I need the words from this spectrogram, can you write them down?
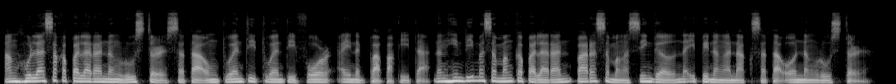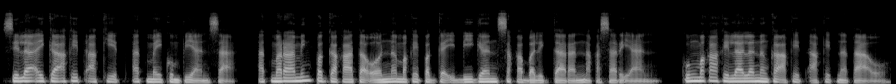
Ang hula sa kapalaran ng rooster sa taong 2024 ay nagpapakita ng hindi masamang kapalaran para sa mga single na ipinanganak sa taon ng rooster. Sila ay kaakit-akit at may kumpiyansa, at maraming pagkakataon na makipagkaibigan sa kabaligtaran na kasarian. Kung makakilala ng kaakit-akit na tao,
